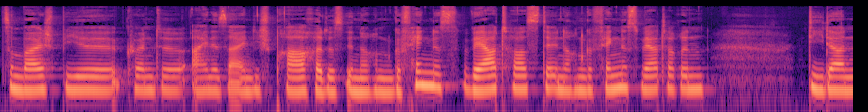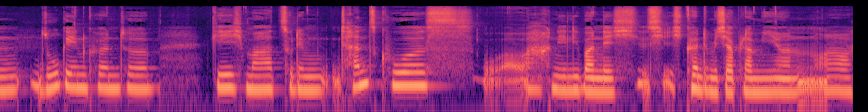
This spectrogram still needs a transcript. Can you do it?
zum Beispiel könnte eine sein die Sprache des inneren Gefängniswärters, der inneren Gefängniswärterin, die dann so gehen könnte. Gehe ich mal zu dem Tanzkurs? Ach nee, lieber nicht. Ich, ich könnte mich ja blamieren.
